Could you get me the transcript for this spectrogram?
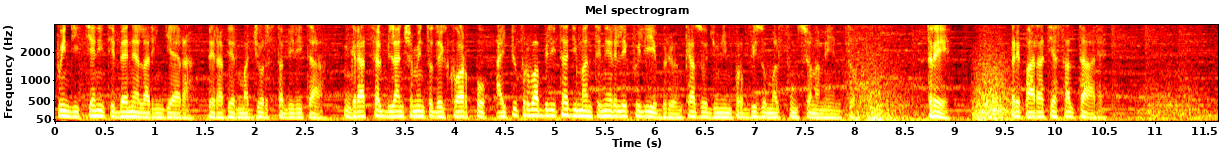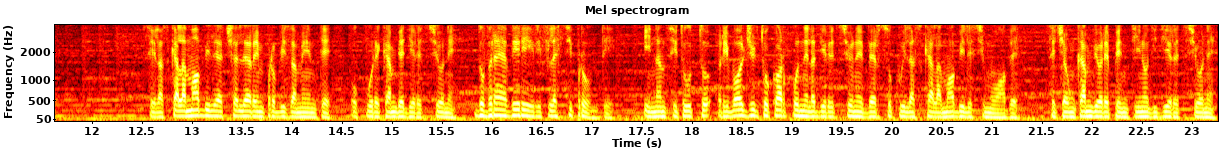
quindi tieniti bene alla ringhiera per aver maggior stabilità. Grazie al bilanciamento del corpo hai più probabilità di mantenere l'equilibrio in caso di un improvviso malfunzionamento. 3. Preparati a saltare. Se la scala mobile accelera improvvisamente oppure cambia direzione, dovrai avere i riflessi pronti. Innanzitutto, rivolgi il tuo corpo nella direzione verso cui la scala mobile si muove. Se c'è un cambio repentino di direzione,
